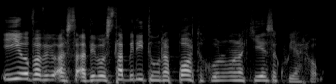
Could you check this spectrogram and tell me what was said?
Io avevo stabilito un rapporto con una chiesa qui a Roma.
